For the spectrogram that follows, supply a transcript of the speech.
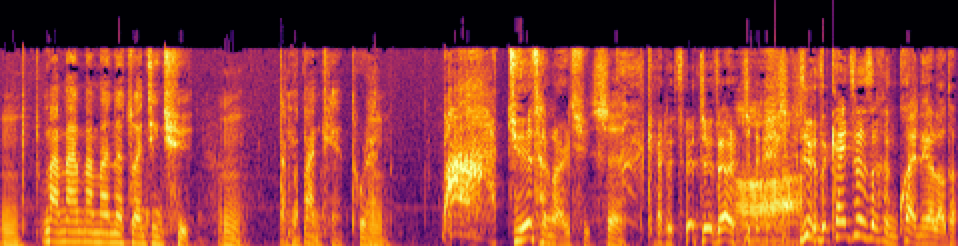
嗯，慢慢慢慢的钻进去，嗯，等了半天，突然，哇，绝尘而去，是。开着车绝尘而啊去，就是开车是很快那个老头，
